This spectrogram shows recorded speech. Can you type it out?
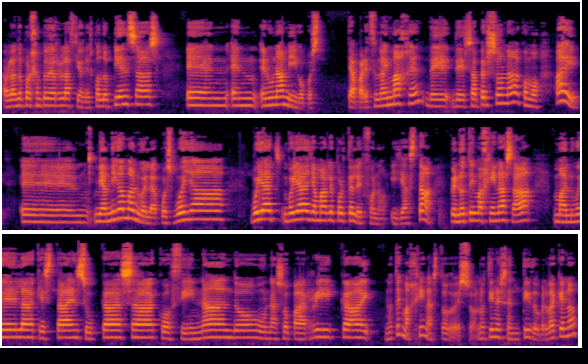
hablando por ejemplo de relaciones, cuando piensas en, en, un amigo, pues te aparece una imagen de, esa persona como, ay, eh, mi amiga Manuela, pues voy a, voy, a, voy a llamarle por teléfono y ya está, pero no te imaginas a Manuela que está en su casa cocinando una sopa rica. Y... No te imaginas todo eso, no tiene sentido, ¿verdad que no?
